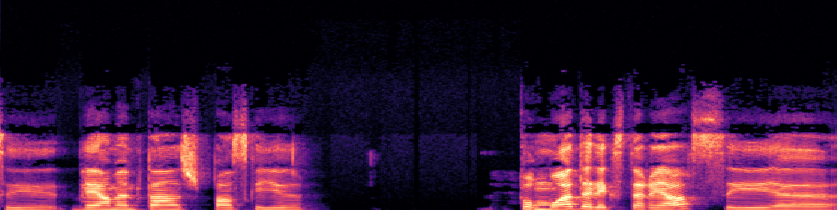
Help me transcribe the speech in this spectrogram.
C'est, ben, en même temps, je pense que pour moi, de l'extérieur, c'est euh,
